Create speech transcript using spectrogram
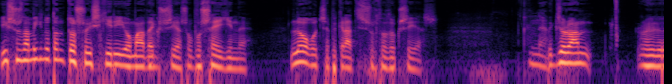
Ίσως να μην γινόταν τόσο ισχυρή η ομάδα εξουσίας όπως έγινε, λόγω της επικράτησης της Ορθοδοξίας. Ναι. Δεν ξέρω αν ε,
